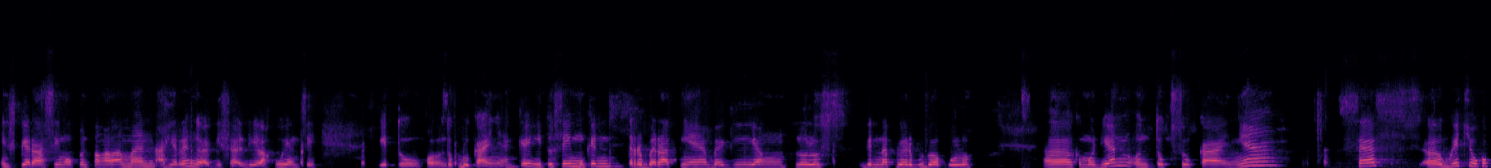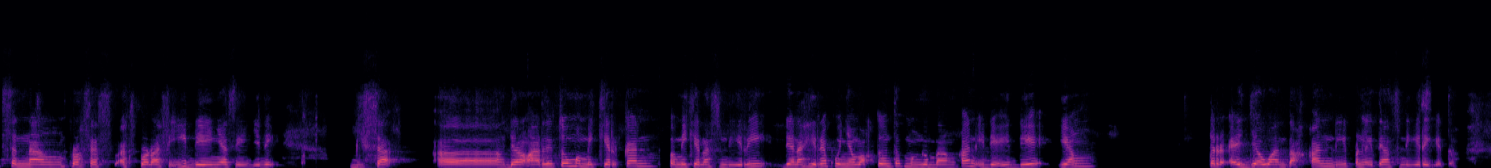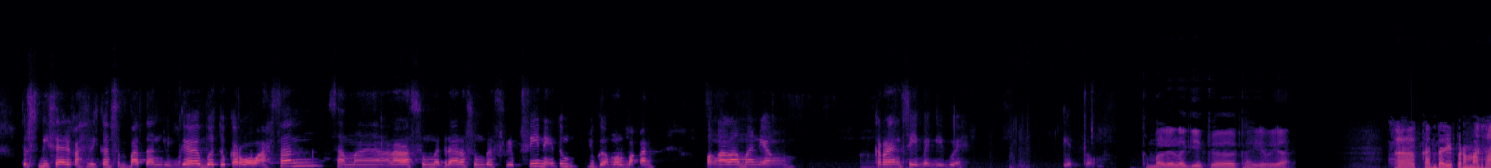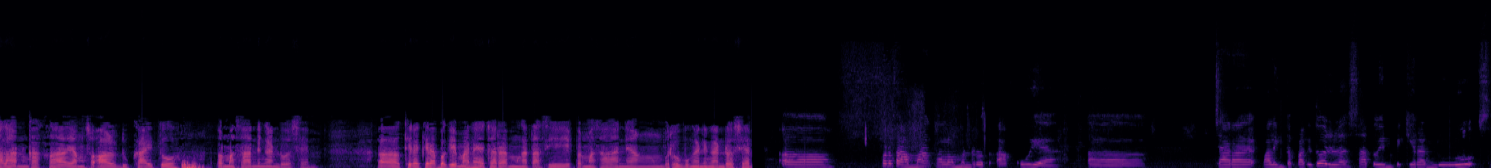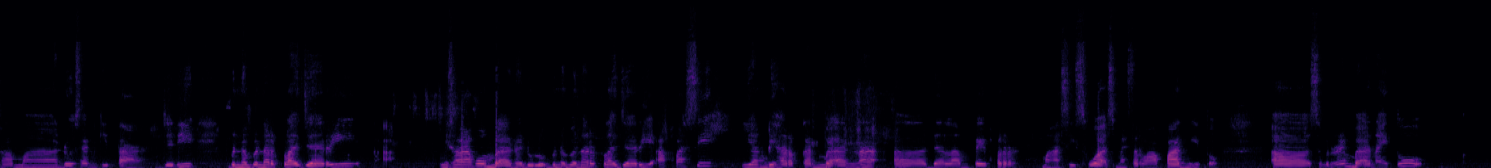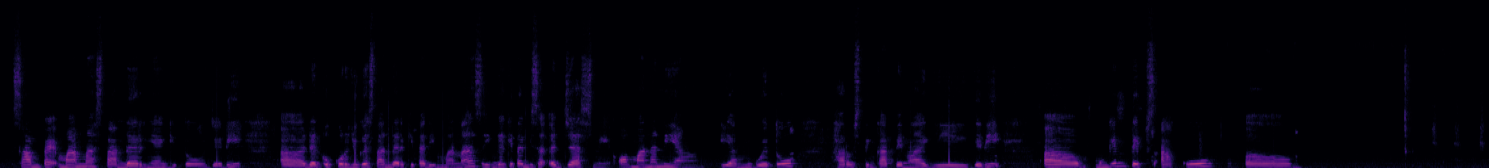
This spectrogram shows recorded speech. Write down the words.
inspirasi maupun pengalaman, akhirnya nggak bisa dilakuin sih gitu kalau untuk dukanya kayak itu sih mungkin terberatnya bagi yang lulus genap 2020 uh, eh, kemudian untuk sukanya saya uh, gue cukup senang proses eksplorasi idenya sih. Jadi bisa uh, dalam arti itu memikirkan pemikiran sendiri dan akhirnya punya waktu untuk mengembangkan ide-ide yang terejawantahkan di penelitian sendiri gitu. Terus bisa dikasih kesempatan juga buat tukar wawasan sama narasumber-narasumber skripsi. Nah itu juga merupakan pengalaman yang keren sih bagi gue gitu. Kembali lagi ke Kail ya. Uh, kan tadi permasalahan kakak yang soal duka itu permasalahan dengan dosen. Uh, kira-kira bagaimana ya cara mengatasi permasalahan yang berhubungan dengan dosen? Uh, pertama kalau menurut aku ya uh, cara paling tepat itu adalah satuin pikiran dulu sama dosen kita. Jadi benar-benar pelajari misalnya aku Mbak Ana dulu benar-benar pelajari apa sih yang diharapkan Mbak Ana uh, dalam paper mahasiswa semester 8 gitu. Uh, sebenarnya Mbak Ana itu sampai mana standarnya gitu. Jadi uh, dan ukur juga standar kita di mana sehingga kita bisa adjust nih. Oh, mana nih yang yang gue tuh harus tingkatin lagi. Jadi uh, mungkin tips aku um,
